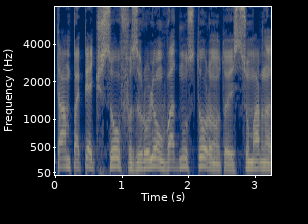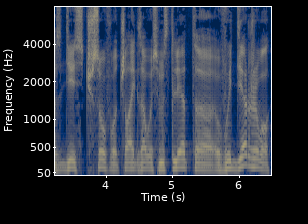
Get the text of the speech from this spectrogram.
Там по 5 часов за рулем в одну сторону, то есть суммарно 10 10 часов вот человек за 80 лет э, выдерживал.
